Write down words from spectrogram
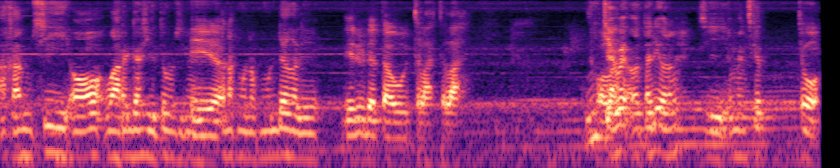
akamsi oh warga situ maksudnya Iya. anak-anak muda kali ya Jadi udah tahu celah-celah ini Sekolah. cewek oh tadi orangnya si main skate cowok.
